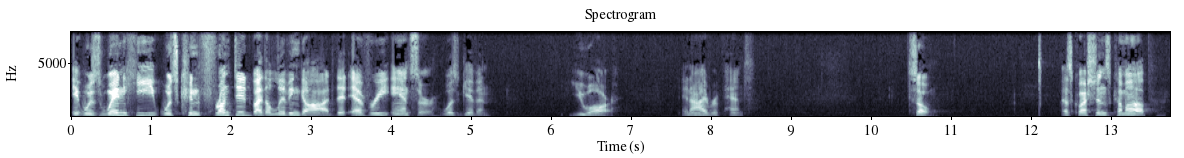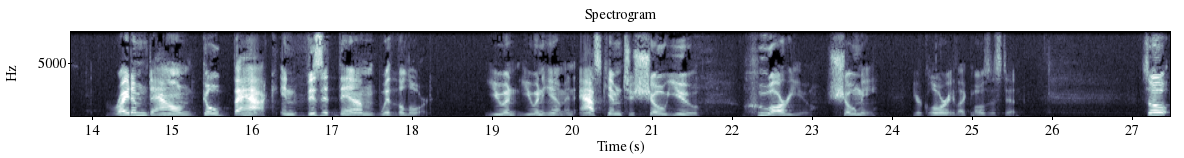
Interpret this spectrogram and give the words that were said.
it was when he was confronted by the living God that every answer was given. You are, and I repent. So, as questions come up, write them down, go back and visit them with the Lord, you and you and him, and ask him to show you who are you? Show me your glory like Moses did. So,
